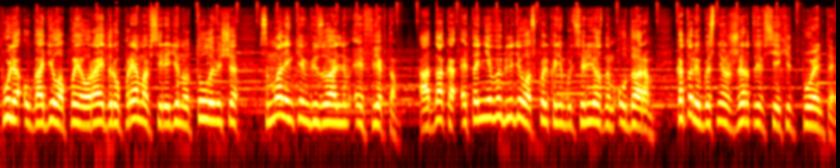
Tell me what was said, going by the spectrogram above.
Пуля угодила Пэйл Райдеру прямо в середину туловища с маленьким визуальным эффектом. Однако это не выглядело сколько-нибудь серьезным ударом, который бы снес жертве все хитпоинты.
